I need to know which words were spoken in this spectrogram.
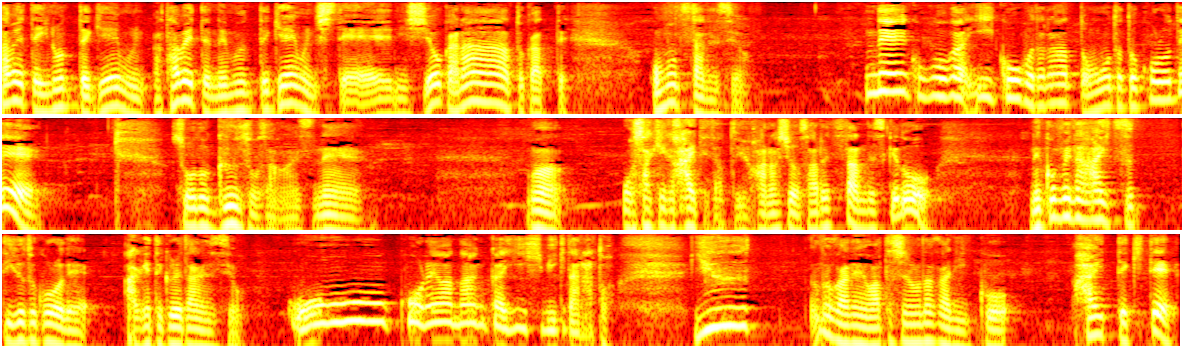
食べて祈ってゲームあ、食べて眠ってゲームにして、にしようかなとかって思ってたんですよ。で、ここがいい候補だなと思ったところで、ちょうど軍曹さんがですね、まあ、お酒が入ってたという話をされてたんですけど、猫目なあいつっていうところであげてくれたんですよ。おー、これはなんかいい響きだなというのがね、私の中にこう、入ってきて、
